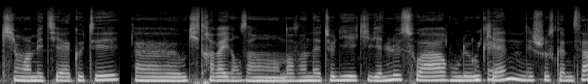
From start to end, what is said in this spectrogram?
qui ont un métier à côté ou qui travaillent dans un dans un atelier qui viennent le soir ou le week-end, des choses comme ça.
